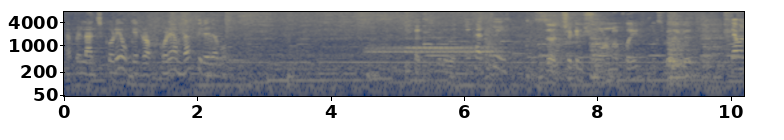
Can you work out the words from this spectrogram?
তারপরে লাঞ্চ করে ওকে ড্রপ করে আমরা ফিরে যাব a chicken shawarma plate. Looks really good. কেমন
